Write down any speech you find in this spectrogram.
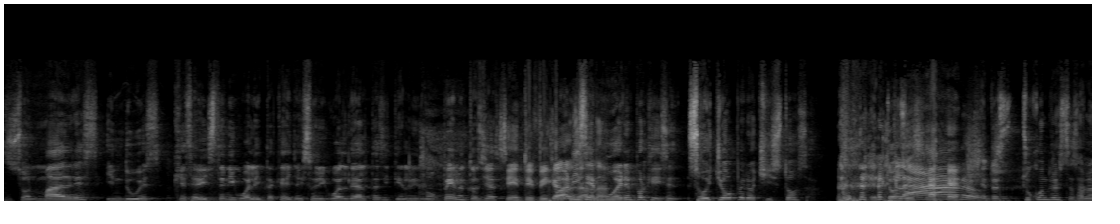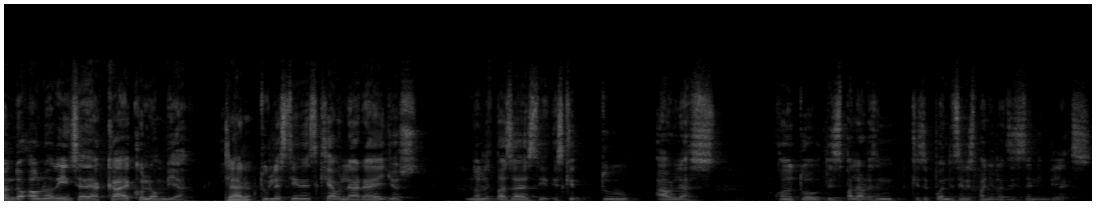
son madres hindúes que se visten igualita que ella y son igual de altas y tienen el mismo pelo, entonces ya Se identifican van y se mueren porque dicen, soy yo pero chistosa. Entonces, Claro. entonces, tú cuando le estás hablando a una audiencia de acá de Colombia, Claro. tú les tienes que hablar a ellos, no les vas a decir, es que tú hablas, cuando tú dices palabras en- que se pueden decir en español, las dices en inglés.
